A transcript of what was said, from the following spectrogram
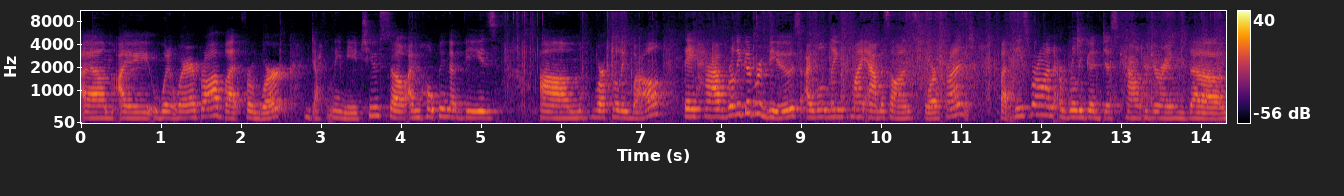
um, I wouldn't wear a bra, but for work, definitely need to. So I'm hoping that these um, work really well. They have really good reviews. I will link my Amazon storefront, but these were on a really good discount during the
